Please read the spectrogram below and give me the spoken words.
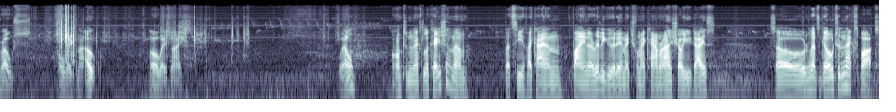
Gross. Always nice. Oh, always nice. Well, on to the next location then. Let's see if I can find a really good image for my camera and show you guys. So let's go to the next spot.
